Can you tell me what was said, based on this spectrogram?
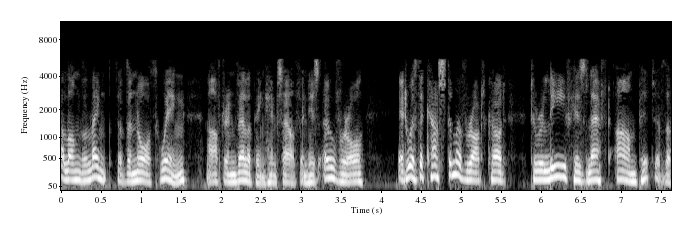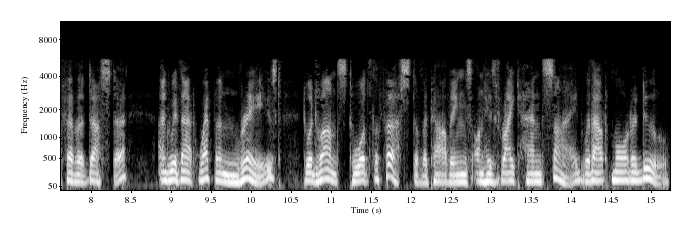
along the length of the north wing after enveloping himself in his overall, it was the custom of Rotcod to relieve his left armpit of the feather duster, and with that weapon raised, to advance towards the first of the carvings on his right-hand side without more ado.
